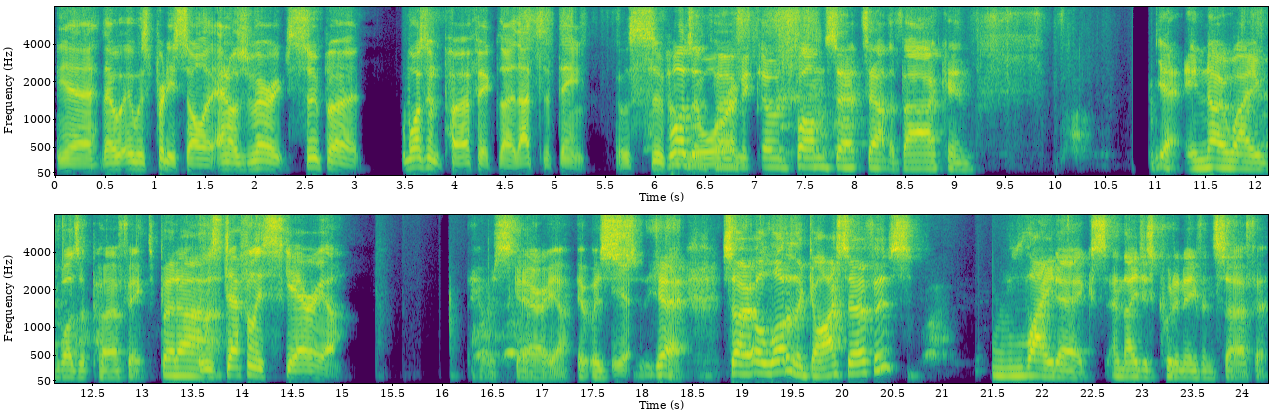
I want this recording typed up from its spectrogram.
Yeah, it was pretty solid, and it was very super. It wasn't perfect though. That's the thing. It was super. It wasn't and- perfect. There was bomb sets out the back, and yeah, in no way was it perfect. But uh, It was definitely scarier. it was scarier. It was yeah. So a lot of the guy surfers laid eggs and they just couldn't even surf it.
